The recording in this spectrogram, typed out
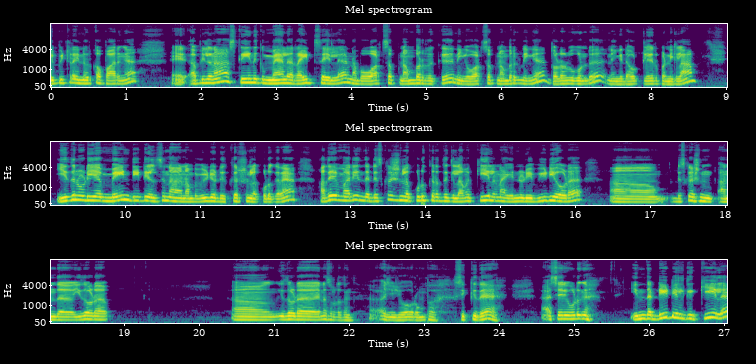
ரிப்பீட்டடாக இன்னொருக்கா பாருங்கள் அப்படி இல்லைனா ஸ்க்ரீனுக்கு மேலே ரைட் சைடில் நம்ம வாட்ஸ்அப் நம்பர் இருக்குது நீங்கள் வாட்ஸ்அப் நம்பருக்கு நீங்கள் தொடர்பு கொண்டு நீங்கள் டவுட் கிளியர் பண்ணிக்கலாம். இதனுடைய மெயின் டீட்டெயில்ஸு நான் நம்ம வீடியோ டிஸ்கிரிப்ஷனில் கொடுக்குறேன். அதே மாதிரி இந்த டிஸ்கிரிப்ஷனில் கொடுக்கறதுக்கு இல்லாமல் கீழே நான் என்னுடைய வீடியோவோட டிஸ்கஷன் அந்த இதோட இதோட என்ன சொல்கிறதுங்க ஐயோ ரொம்ப சிக்குதே. சரி விடுங்க. இந்த டீட்டெயிலுக்கு கீழே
